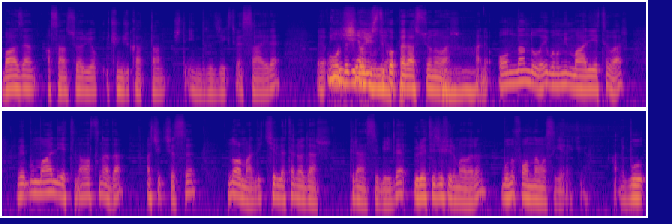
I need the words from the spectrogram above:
Bazen asansör yok. Üçüncü kattan işte indirilecek vesaire. Bir orada bir lojistik yap- operasyonu var. Hmm. Hani ondan dolayı bunun bir maliyeti var. Ve bu maliyetin altına da açıkçası normalde kirleten öder prensibiyle üretici firmaların bunu fonlaması gerekiyor. Hani bu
